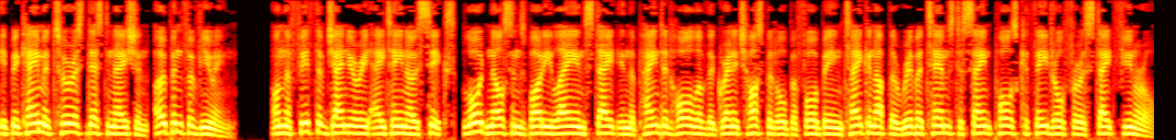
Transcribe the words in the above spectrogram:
It became a tourist destination, open for viewing. On 5 January 1806, Lord Nelson's body lay in state in the Painted Hall of the Greenwich Hospital before being taken up the River Thames to St Paul's Cathedral for a state funeral.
